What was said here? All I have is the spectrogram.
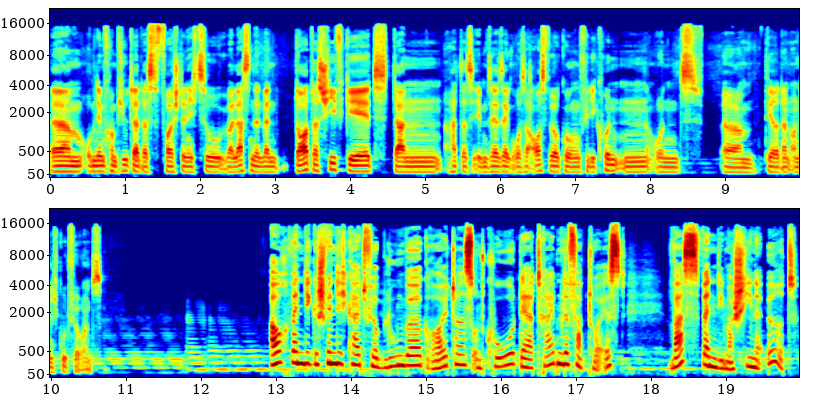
ähm, um dem Computer das vollständig zu überlassen. Denn wenn dort was schief geht, dann hat das eben sehr, sehr große Auswirkungen für die Kunden und ähm, wäre dann auch nicht gut für uns. Auch wenn die Geschwindigkeit für Bloomberg, Reuters und Co der treibende Faktor ist, was, wenn die Maschine irrt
